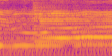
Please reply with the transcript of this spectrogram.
You. us.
